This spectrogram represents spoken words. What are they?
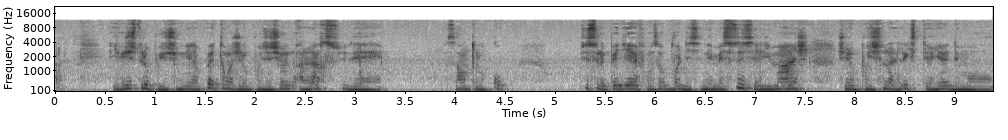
Et je vais juste le positionner. La plupart temps, je le positionne à l'axe des centres de coupe. Si c'est le PDF, on va dessiner. Mais si c'est l'image, je le positionne à l'extérieur de mon,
